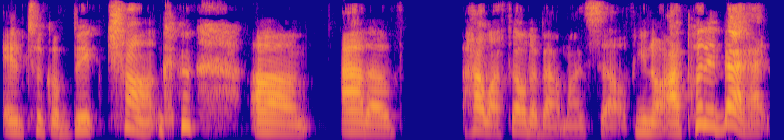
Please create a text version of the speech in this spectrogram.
and took a big chunk um, out of how I felt about myself. You know, I put it back,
